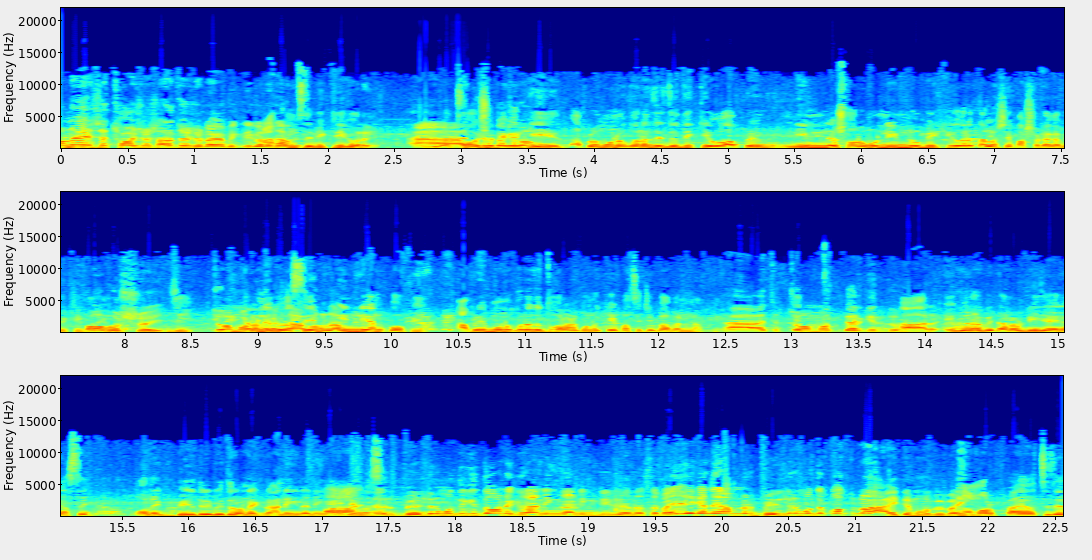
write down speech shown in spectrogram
অনায়াসে ছয়শো সাড়ে ছয়শো টাকা বিক্রি করে আরামসে বিক্রি করে। আচ্ছা, ছয়শো টাকা কি? আপনি মনে করেন যে যদি কেউ আপনি নিম্ন সর্বনিম্ন বিক্রি করে তাহলে সে পাঁচশো টাকা বিক্রি করে। অবশ্যই। জি। কারণ এগুলো সেম ইন্ডিয়ান কফি আপনি মনে করেন যে ধরার কোনো ক্যাপাসিটি পাবেন না আপনি। আচ্ছা চমৎকার কিন্তু। আর এগুলোর ভিতরে আরও ডিজাইন আছে। অনেক বেল্টের ভিতরে অনেক রানিং রানিং আইটেম আচ্ছা আছে। বেল্টের মধ্যে কিন্তু অনেক রানিং রানিং ডিজাইন আছে। ভাই এখানে আপনার বেল্টের মধ্যে কতটা আইটেম হবে ভাই? আমার প্রায় হচ্ছে যে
